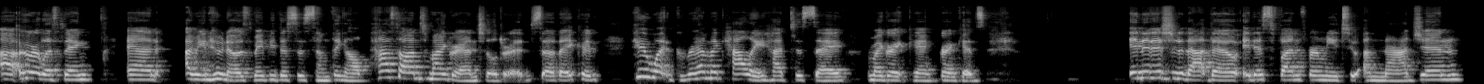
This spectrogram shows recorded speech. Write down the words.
uh, who are listening. And I mean, who knows? Maybe this is something I'll pass on to my grandchildren so they could hear what Grandma Kali had to say, or my great grandkids in addition to that, though, it is fun for me to imagine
